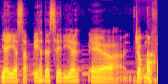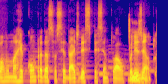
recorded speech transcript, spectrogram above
E aí essa perda seria, é, de alguma forma, uma recompra da sociedade desse percentual, por Isso. exemplo.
